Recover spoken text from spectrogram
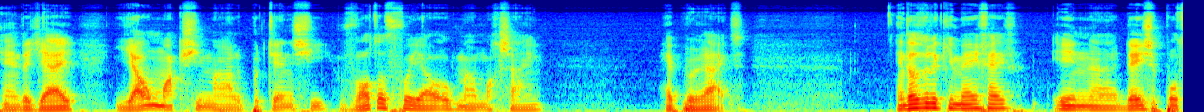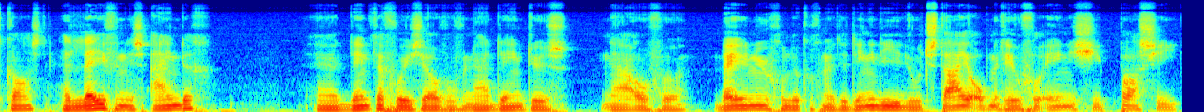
En dat jij jouw maximale potentie, wat dat voor jou ook maar mag zijn, hebt bereikt. En dat wil ik je meegeven in uh, deze podcast. Het leven is eindig. Uh, denk daar voor jezelf over na. Denk dus na over, ben je nu gelukkig met de dingen die je doet? Sta je op met heel veel energie, passie?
